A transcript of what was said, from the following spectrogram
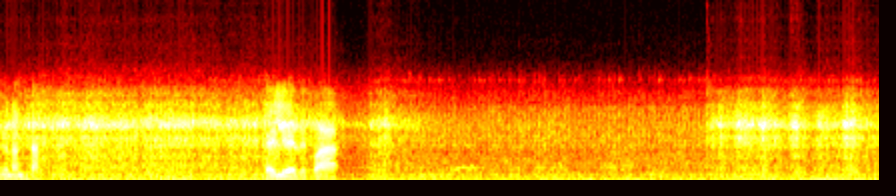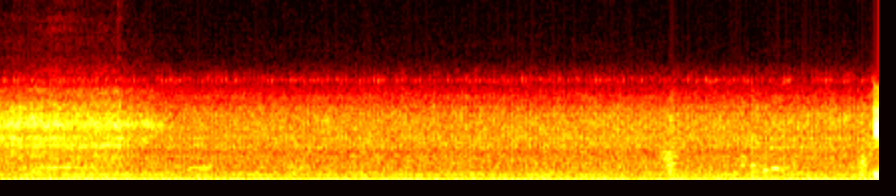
กำลังตัดใช้เลื่อยไฟฟ้า โอเค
